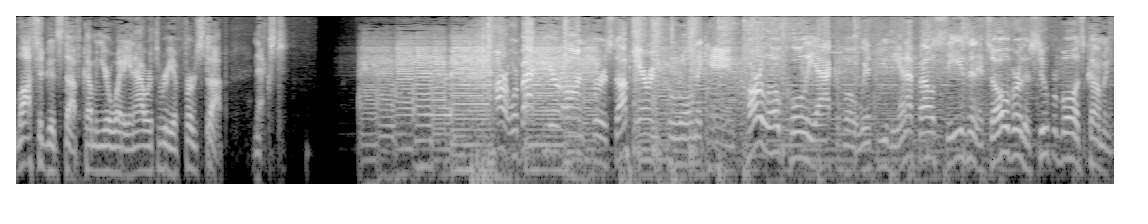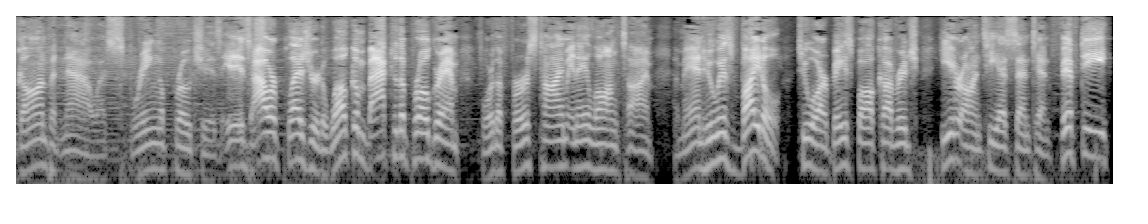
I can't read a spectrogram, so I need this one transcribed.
Lots of good stuff coming your way in hour three of First Up next. All right, we're back here on First Up. Aaron Korolnik and Carlo Colaiacovo with you. The NFL season, it's over. The Super Bowl is come and gone. But now, as spring approaches, it is our pleasure to welcome back to the program for the first time in a long time a man who is vital to our baseball coverage here on TSN 1050,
